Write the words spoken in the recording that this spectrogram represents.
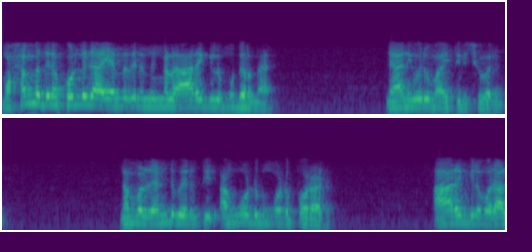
മുഹമ്മദിനെ കൊല്ലുക എന്നതിന് നിങ്ങൾ ആരെങ്കിലും മുതിർന്നാൽ ഞാൻ ഇവരുമായി തിരിച്ചു വരും. നമ്മൾ രണ്ടുപേരും അങ്ങോട്ടും ഇങ്ങോട്ടും പോരാടും. ആരെങ്കിലും ഒരാൾ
